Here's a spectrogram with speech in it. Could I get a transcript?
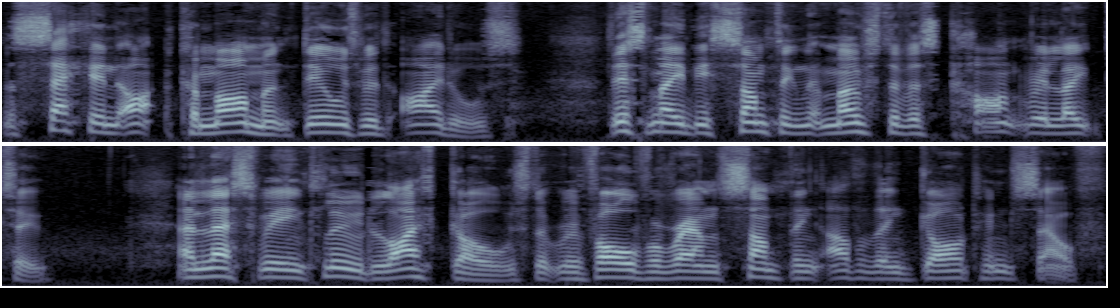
The second uh, commandment deals with idols. This may be something that most of us can't relate to unless we include life goals that revolve around something other than God Himself.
